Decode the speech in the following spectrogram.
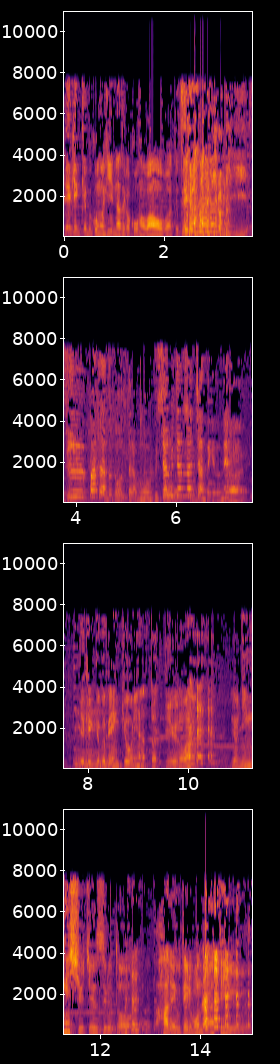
で結局この日なぜか後半ワンオーバーって前半よりいいっ普ていう。通パターとかおったらもうぐちゃぐちゃになっちゃうんだけどね。はい、で結局勉強になったっていうのは 人間集中すると歯で打てるもんだなっていう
